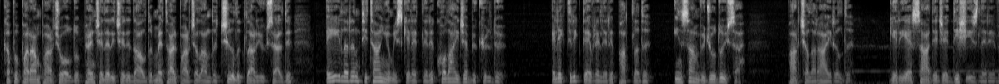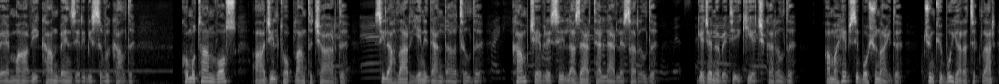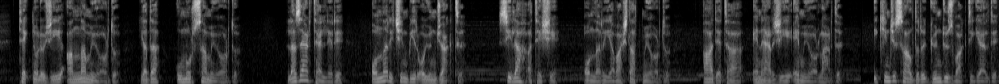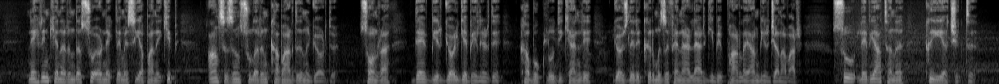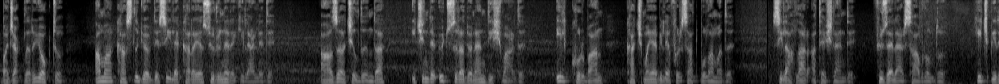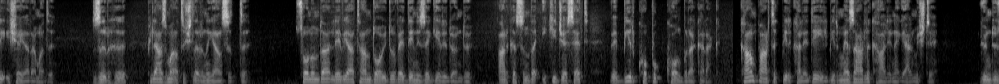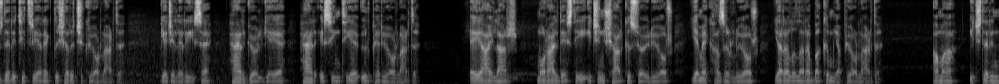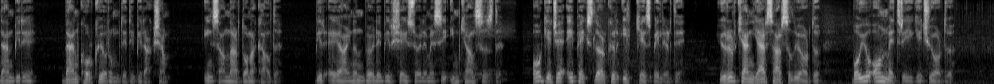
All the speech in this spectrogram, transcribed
Kapı paramparça oldu, pençeler içeri daldı, metal parçalandı, çığlıklar yükseldi. AI'ların titanyum iskeletleri kolayca büküldü. Elektrik devreleri patladı. İnsan vücuduysa parçalara ayrıldı. Geriye sadece diş izleri ve mavi kan benzeri bir sıvı kaldı. Komutan Voss acil toplantı çağırdı. Silahlar yeniden dağıtıldı. Kamp çevresi lazer tellerle sarıldı. Gece nöbeti ikiye çıkarıldı. Ama hepsi boşunaydı. Çünkü bu yaratıklar teknolojiyi anlamıyordu ya da umursamıyordu. Lazer telleri onlar için bir oyuncaktı. Silah ateşi onları yavaşlatmıyordu. Adeta enerjiyi emiyorlardı. İkinci saldırı gündüz vakti geldi. Nehrin kenarında su örneklemesi yapan ekip ansızın suların kabardığını gördü. Sonra Dev bir gölge belirdi, kabuklu, dikenli, gözleri kırmızı fenerler gibi parlayan bir canavar. Su, Leviathan'ı kıyıya çıktı. Bacakları yoktu ama kaslı gövdesiyle karaya sürünerek ilerledi. Ağzı açıldığında içinde üç sıra dönen diş vardı. İlk kurban kaçmaya bile fırsat bulamadı. Silahlar ateşlendi, füzeler savruldu. Hiçbiri işe yaramadı. Zırhı, plazma atışlarını yansıttı. Sonunda Leviathan doydu ve denize geri döndü. Arkasında iki ceset ve bir kopuk kol bırakarak. Kamp artık bir kale değil bir mezarlık haline gelmişti. Gündüzleri titreyerek dışarı çıkıyorlardı. Geceleri ise her gölgeye, her esintiye ürperiyorlardı. AI'lar moral desteği için şarkı söylüyor, yemek hazırlıyor, yaralılara bakım yapıyorlardı. Ama içlerinden biri, ben korkuyorum dedi bir akşam. İnsanlar dona kaldı. Bir AI'nın böyle bir şey söylemesi imkansızdı. O gece Apex Lurker ilk kez belirdi. Yürürken yer sarsılıyordu. Boyu 10 metreyi geçiyordu.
